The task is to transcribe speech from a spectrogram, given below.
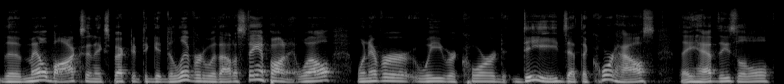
the mailbox and expect it to get delivered without a stamp on it. Well, whenever we record deeds at the courthouse, they have these little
